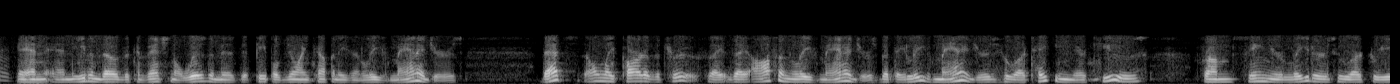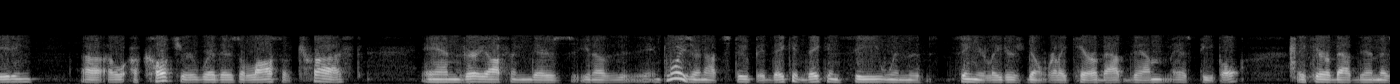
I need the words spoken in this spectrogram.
Mm-hmm. And and even though the conventional wisdom is that people join companies and leave managers, that's only part of the truth. They they often leave managers, but they leave managers who are taking their cues from senior leaders who are creating uh, a, a culture where there's a loss of trust and very often there's you know the employees are not stupid they can they can see when the senior leaders don't really care about them as people. They care about them as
